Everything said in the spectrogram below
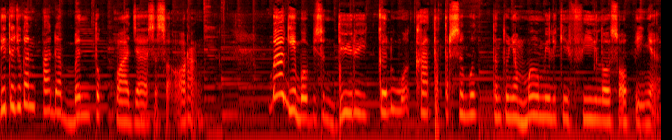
ditujukan pada bentuk wajah seseorang. Bagi Bobby sendiri, kedua kata tersebut tentunya memiliki filosofinya.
